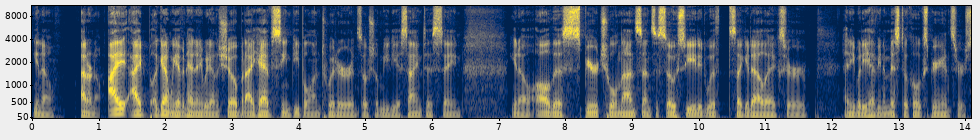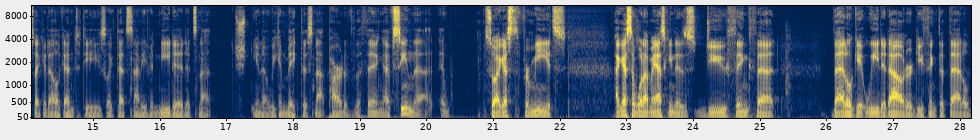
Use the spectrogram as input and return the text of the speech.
you know, I don't know. I I again, we haven't had anybody on the show, but I have seen people on Twitter and social media, scientists saying, you know, all this spiritual nonsense associated with psychedelics or anybody having a mystical experience or psychedelic entities, like that's not even needed. It's not, you know, we can make this not part of the thing. I've seen that. So I guess for me, it's, I guess what I'm asking is, do you think that that'll get weeded out, or do you think that that'll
